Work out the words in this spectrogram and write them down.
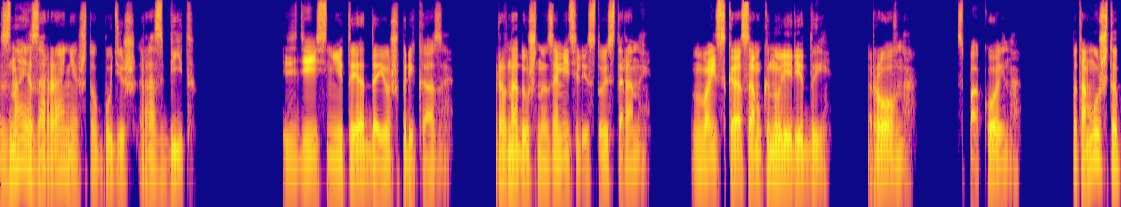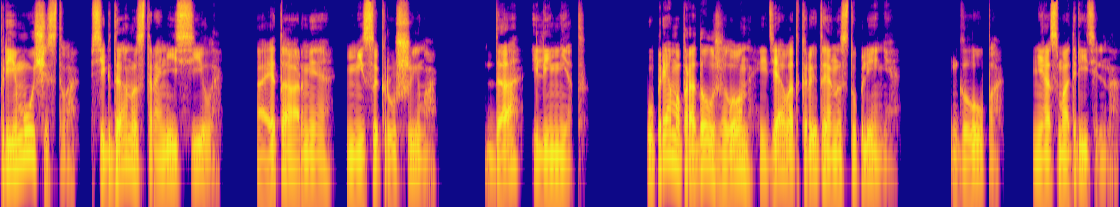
зная заранее, что будешь разбит. «Здесь не ты отдаешь приказы», — равнодушно заметили с той стороны. Войска сомкнули ряды. Ровно. Спокойно. Потому что преимущество всегда на стороне силы, а эта армия несокрушима. Да или нет? Упрямо продолжил он, идя в открытое наступление. Глупо, неосмотрительно.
